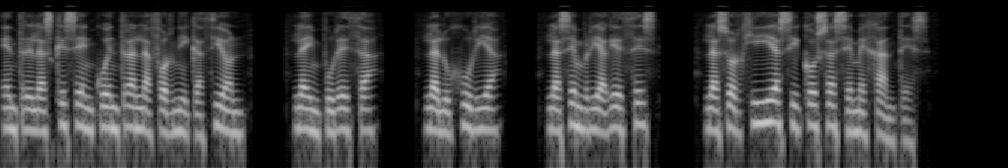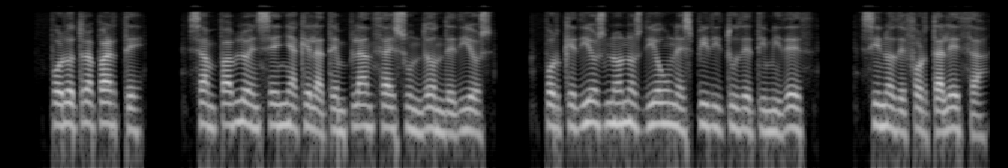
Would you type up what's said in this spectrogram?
entre las que se encuentran la fornicación, la impureza, la lujuria, las embriagueces, las orgías y cosas semejantes. Por otra parte, San Pablo enseña que la templanza es un don de Dios, porque Dios no nos dio un espíritu de timidez, sino de fortaleza,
